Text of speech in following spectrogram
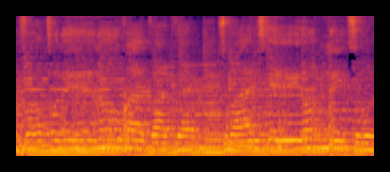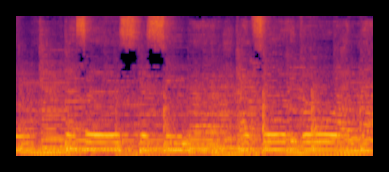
Er fährt von hier nur weit, weit weg, so weit es geht und nie zurück. Das ist es überall, als irgendwo ein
